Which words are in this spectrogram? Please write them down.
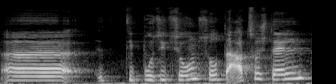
äh, die Position so darzustellen,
